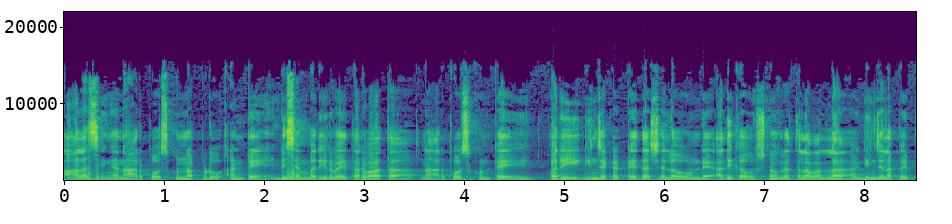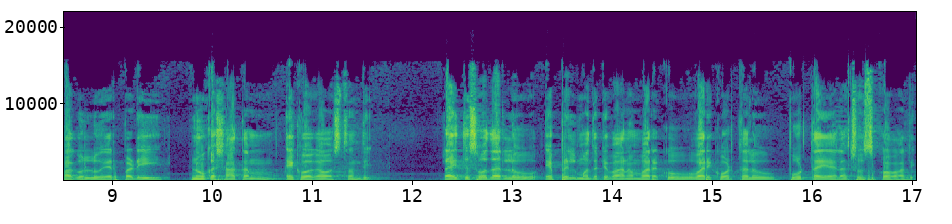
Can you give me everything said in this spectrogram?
ఆలస్యంగా నారు పోసుకున్నప్పుడు అంటే డిసెంబర్ ఇరవై తర్వాత నారు పోసుకుంటే వరి గింజ కట్టే దశలో ఉండే అధిక ఉష్ణోగ్రతల వల్ల గింజలపై పగుళ్ళు ఏర్పడి నూక శాతం ఎక్కువగా వస్తుంది. రైతు సోదరులు ఏప్రిల్ మొదటి వారం వరకు వరి కోర్తలు పూర్తయ్యేలా చూసుకోవాలి.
